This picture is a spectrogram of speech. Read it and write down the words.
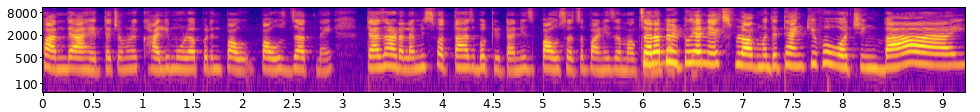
फांद्या आहेत त्याच्यामुळे खाली मुळापर्यंत पाऊ पाऊस जात नाही त्या झाडाला मी स्वतःच बकेटाने पावसाचं पाणी जमा चला. भेटूया नेक्स्ट ब्लॉगमध्ये थँक्यू फॉर वॉचिंग बाय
